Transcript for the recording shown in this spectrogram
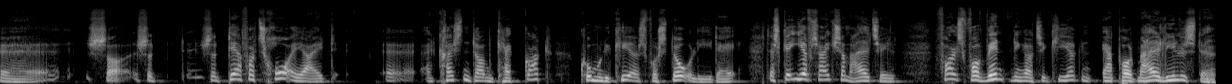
Ja. Øh, så, så, så derfor tror jeg, at, øh, at kristendommen kan godt kommunikeres forståeligt i dag. Der skal i og for sig ikke så meget til. Folks forventninger til kirken er på et meget lille sted. Ja.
